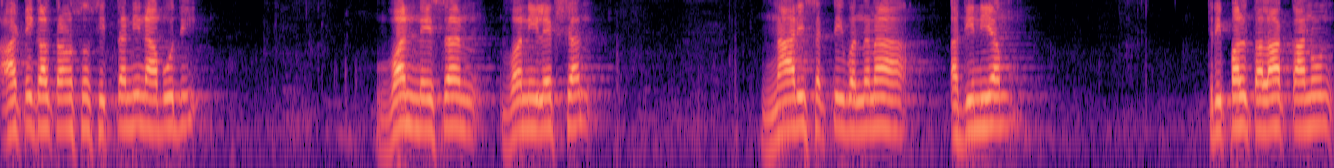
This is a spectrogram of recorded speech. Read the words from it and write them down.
આર્ટિકલ ત્રણસો સિત્તેરની નાબૂદી વન નેશન, વન ઇલેક્શન, નારી શક્તિ વંદના અધિનિયમ, ત્રિપલ તલાક કાનૂન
